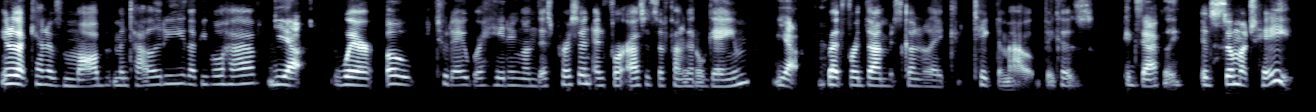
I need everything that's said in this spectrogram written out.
you know that kind of mob mentality that people have yeah. where oh today we're hating on this person and for us it's a fun little game yeah. But for them it's gonna like take them out because exactly. it's so much hate.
